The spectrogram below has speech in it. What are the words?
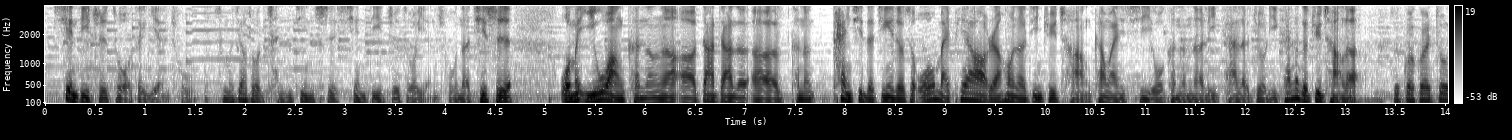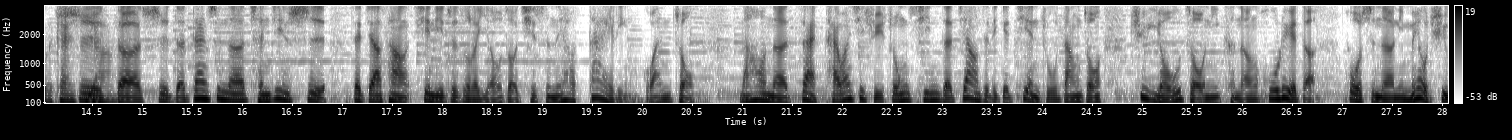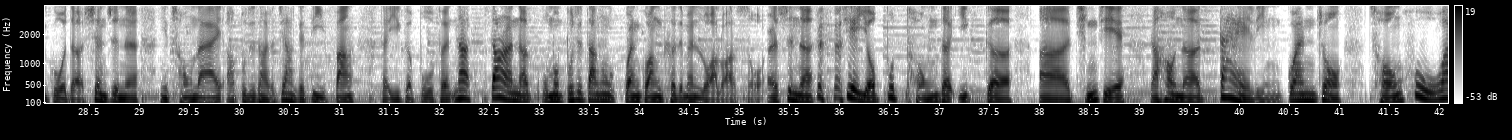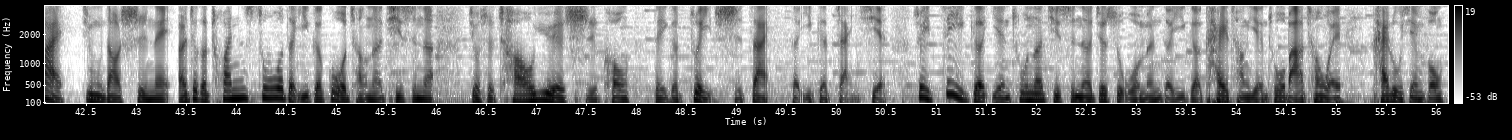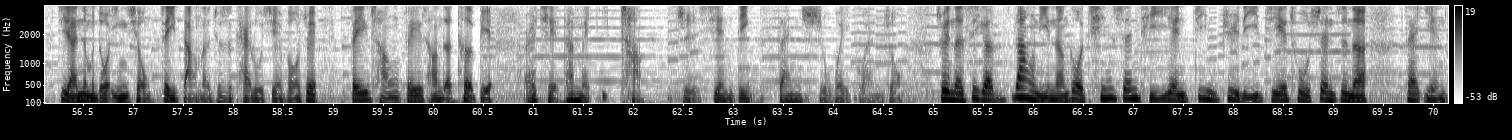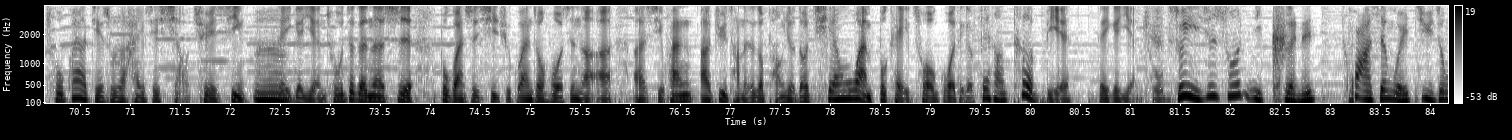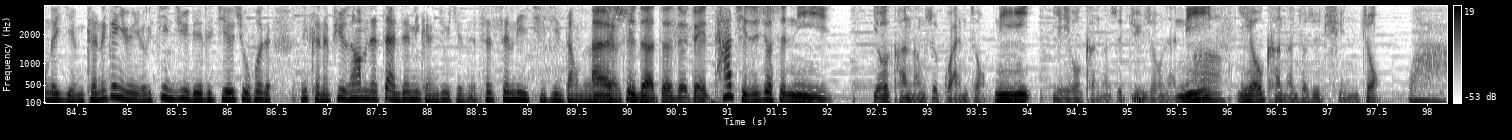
现地制作的演出，什么叫做沉浸式现地制作演出呢？其实我们以往可能呢，呃，大家的呃，可能看戏的经验都是我买票，然后呢进剧场看完戏，我可能呢离开了就离开那个剧场了。就乖乖坐着看。是的，是的。但是呢，沉浸式再加上现地制作的游走，其实呢要带领观众，然后呢在台湾戏曲中心的这样子的一个建筑当中去游走，你可能忽略的。或是呢，你没有去过的，甚至呢，你从来啊、不知道有这样一个地方的一个部分。那当然呢，我们不是当观光客这边拉拉手，而是呢，借由不同的一个呃情节，然后呢，带领观众从户外进入到室内，而这个穿梭的一个过程呢，其实呢，就是超越时空的一个最实在的一个展现。所以这个演出呢，其实呢，就是我们的一个开场演出，我把它称为开路先锋。既然那么多英雄，这一档呢就是开路先锋，所以非常非常的特别，而且它每一场只限定三十位观众。所以呢，是一个让你能够亲身体验、近距离接触，甚至呢，在演出快要结束的时候，还有一些小确幸的一个演出。这个呢，是不管是戏曲观众，或是呢呃呃喜欢呃剧场的这个朋友，都千万不可以错过的一个非常特别的一个演出。所以就是说，你可能化身为剧中的演员，可能跟演员有个近距离的接触，或者你可能，譬如说他们在战争，你可能就觉得身身临其境当中。呃，是的，对对对，它其实就是你有可能是观众，你也有可能是剧中人，你啊也有可能就是群众。哇，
